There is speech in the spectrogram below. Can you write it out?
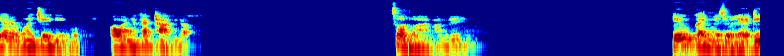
ရတဲ့1 chain တွေကိုပါဝါနက်ခတ်ထားပြီးတော့စော့သွားပါမယ်။ဒီဥကိုင်းမယ်ဆိုလည်းဒီ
